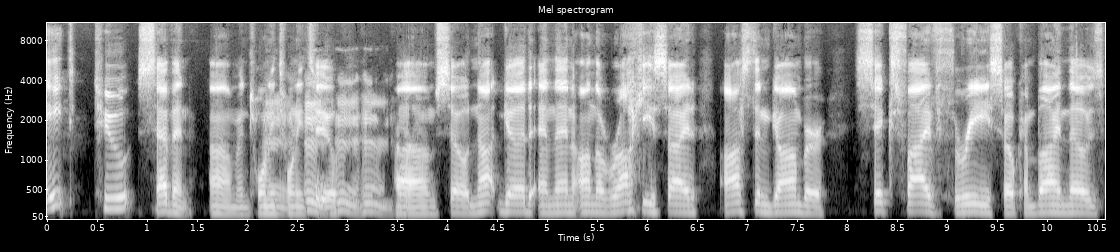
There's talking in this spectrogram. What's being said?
eight to seven um in 2022. Mm, mm, mm, um, so not good. And then on the Rockies side, Austin Gomber, six five three. So combine those,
